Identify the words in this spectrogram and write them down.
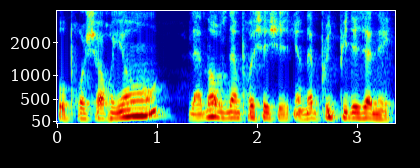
au Proche-Orient l'amorce d'un processus, il n'y en a plus depuis des années.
